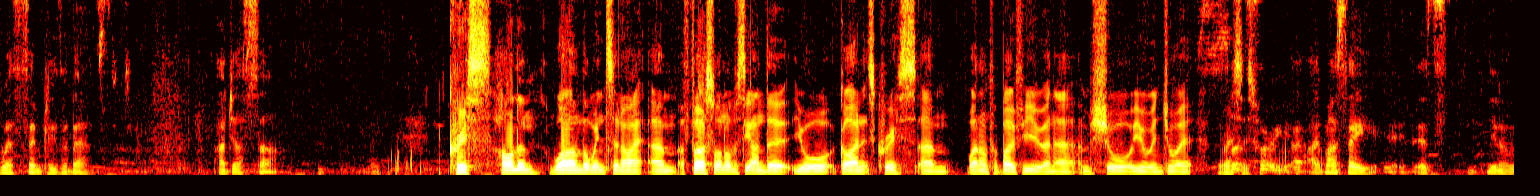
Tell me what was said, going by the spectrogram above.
We're simply the best. I just saw. Chris Harlem, well on the win tonight. Um, a first one, obviously, under your guidance, Chris. Um, well done for both of you, and uh, I'm sure you'll enjoy it the rest of this. Sorry, I, I must say, it's, you know,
